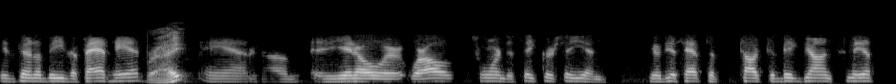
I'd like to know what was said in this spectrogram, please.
is going to be the fathead, Right. and um, you know we're we're all sworn to secrecy, and you'll just have to talk to Big John Smith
